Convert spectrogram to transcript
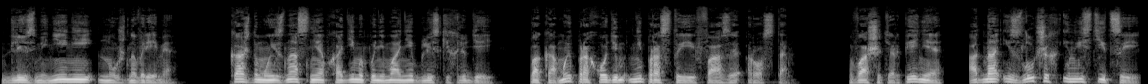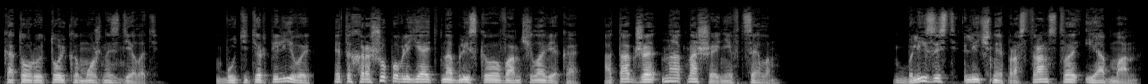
Для изменений нужно время. Каждому из нас необходимо понимание близких людей, пока мы проходим непростые фазы роста. Ваше терпение – одна из лучших инвестиций, которую только можно сделать. Будьте терпеливы, это хорошо повлияет на близкого вам человека, а также на отношения в целом. Близость, личное пространство и обман.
